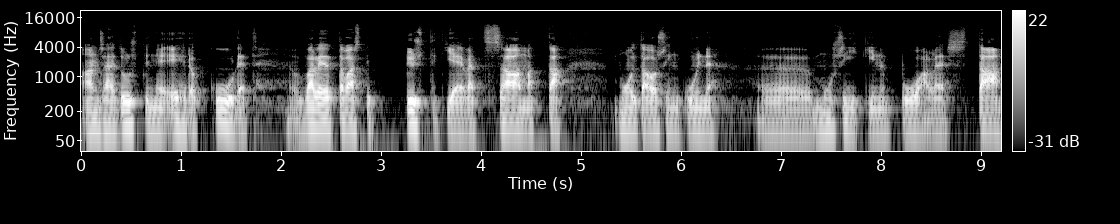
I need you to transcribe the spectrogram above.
ansaitusti ne ehdokkuudet. Valitettavasti pystit jäivät saamatta muilta osin kuin ö, musiikin puolesta.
